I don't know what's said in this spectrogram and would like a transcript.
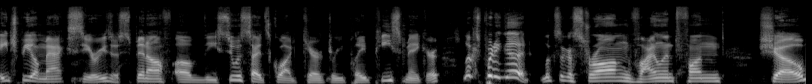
HBO Max series, a spinoff of the Suicide Squad character he played, Peacemaker. Looks pretty good. Looks like a strong, violent, fun show.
